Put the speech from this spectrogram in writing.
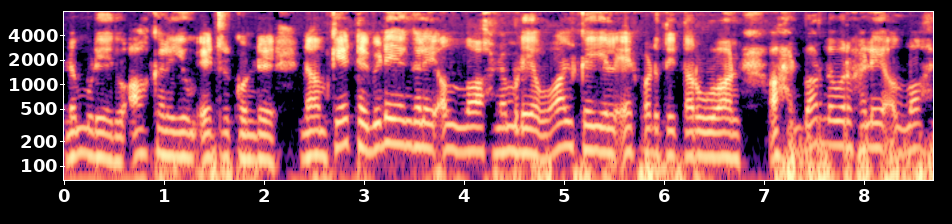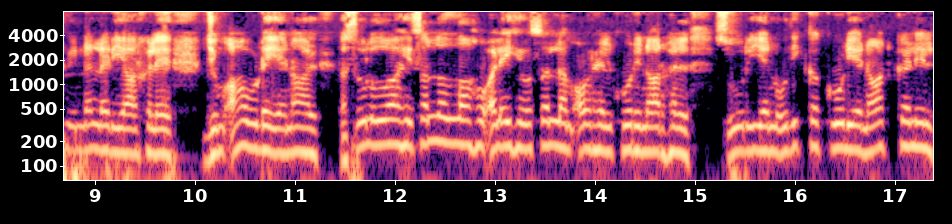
நம்முடைய துஆக்களையும் ஏற்றுக்கொண்டு நாம் கேட்ட விடயங்களை அல்லாஹ் நம்முடைய வாழ்க்கையில் ஏற்படுத்தி தருவான். அன்பார்ந்தவர்களே அல்லாஹின் நல்லடியார்களே ஜும்ஆவுடைய நாள் ரசூலுல்லாஹி சல்லல்லாஹு அலைஹி வசல்லம் அவர்கள் கூறினார்கள் சூரியன் உதிக்கக்கூடிய நாட்களில்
